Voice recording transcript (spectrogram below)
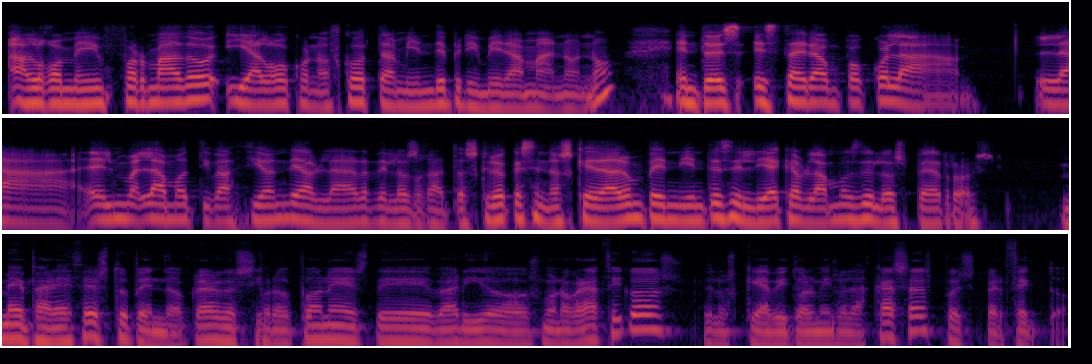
algo me he informado y algo conozco también de primera mano, ¿no? Entonces, esta era un poco la, la, la, motivación de hablar de los gatos. Creo que se nos quedaron pendientes el día que hablamos de los perros. Me parece estupendo, claro que sí. Propones de varios monográficos, de los que habitualmente en las casas, pues perfecto.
